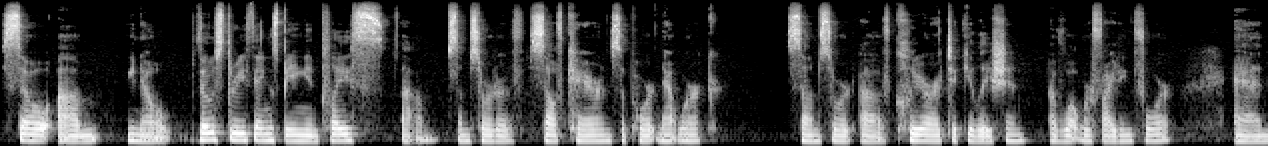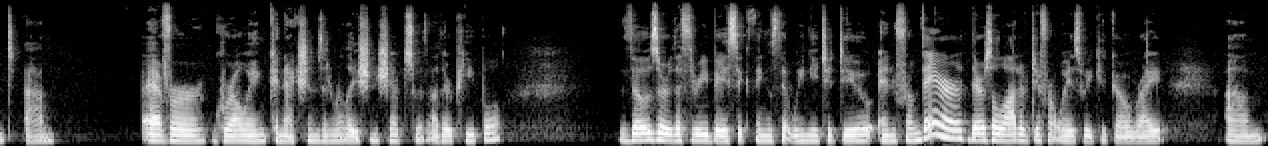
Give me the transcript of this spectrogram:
So, um, you know, those three things being in place um, some sort of self care and support network, some sort of clear articulation of what we're fighting for, and um, ever growing connections and relationships with other people. Those are the three basic things that we need to do. And from there, there's a lot of different ways we could go, right? Um,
